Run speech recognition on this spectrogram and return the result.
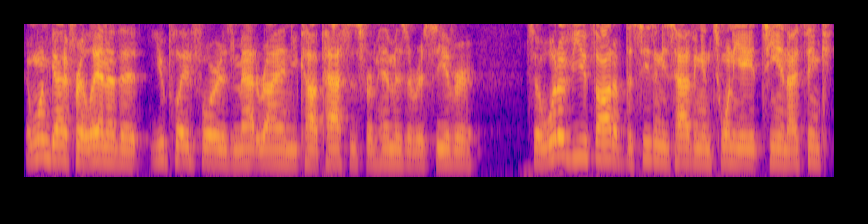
And one guy for Atlanta that you played for is Matt Ryan. You caught passes from him as a receiver. So, what have you thought of the season he's having in 2018? I think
